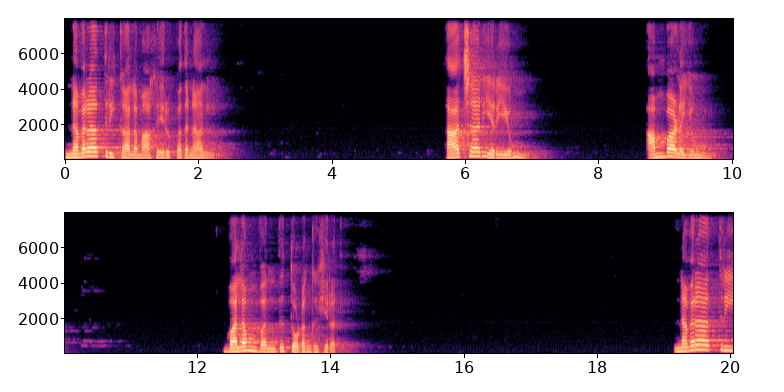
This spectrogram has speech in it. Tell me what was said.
நவராத்திரி காலமாக இருப்பதனால் ஆச்சாரியரையும் அம்பாளையும் வலம் வந்து தொடங்குகிறது. நவராத்திரி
